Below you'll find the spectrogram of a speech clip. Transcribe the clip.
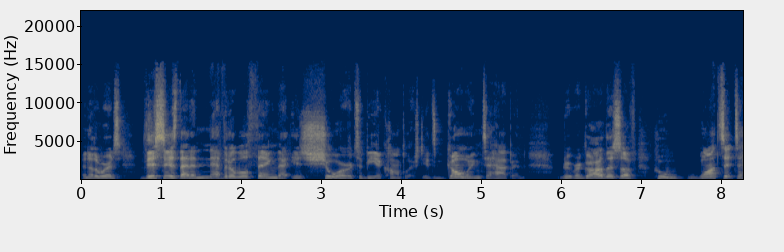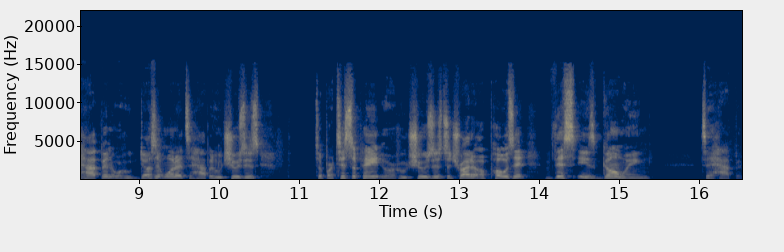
In other words, this is that inevitable thing that is sure to be accomplished. It's going to happen regardless of who wants it to happen or who doesn't want it to happen, who chooses to participate or who chooses to try to oppose it, this is going to happen.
